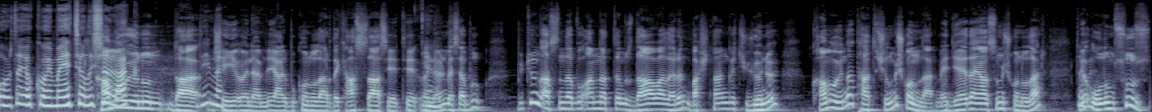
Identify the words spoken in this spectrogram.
ortaya koymaya çalışarak. Kamuoyunun da şeyi önemli. Yani bu konulardaki hassasiyeti önemli. Evet. Mesela bu bütün aslında bu anlattığımız davaların başlangıç yönü kamuoyunda tartışılmış konular, medyaya da yansımış konular Tabii. ve olumsuz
